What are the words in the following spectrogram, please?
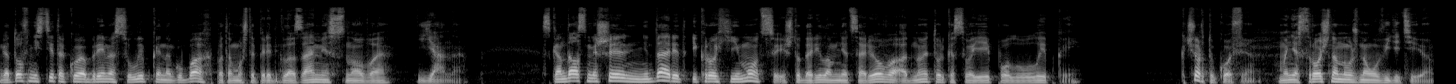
Готов нести такое бремя с улыбкой на губах, потому что перед глазами снова Яна. Скандал с Мишель не дарит и крохи эмоций, что дарила мне Царева одной только своей полуулыбкой. К черту кофе. Мне срочно нужно увидеть ее.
